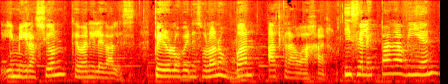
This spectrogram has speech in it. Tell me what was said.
inmigración que van ilegales, pero los venezolanos van a trabajar y se les paga bien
